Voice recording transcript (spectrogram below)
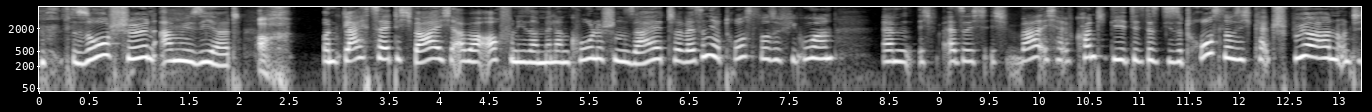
so schön amüsiert. Ach, Und gleichzeitig war ich aber auch von dieser melancholischen Seite, weil es sind ja trostlose Figuren. Ähm, ich, also ich, ich war, ich konnte die, die, diese Trostlosigkeit spüren und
